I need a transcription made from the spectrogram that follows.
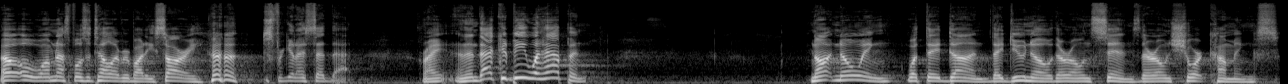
Oh, oh, I'm not supposed to tell everybody. Sorry. Just forget I said that. Right? And then that could be what happened. Not knowing what they'd done, they do know their own sins, their own shortcomings.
